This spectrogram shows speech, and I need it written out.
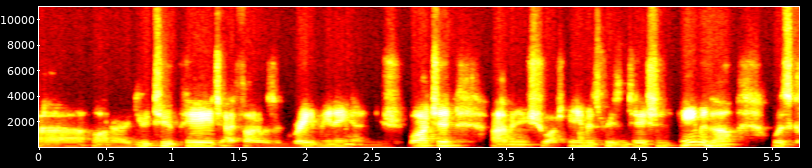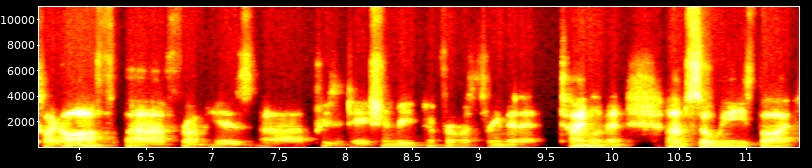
uh, on our YouTube page. I thought it was a great meeting and you should watch it. Um, and you should watch Eamon's presentation. Eamon though was cut off uh, from his uh, presentation from a three minute time limit. Um, so we thought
